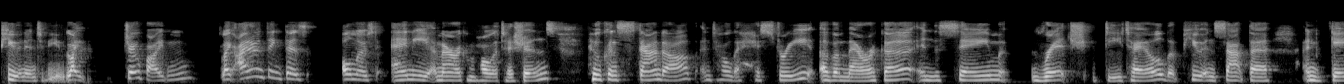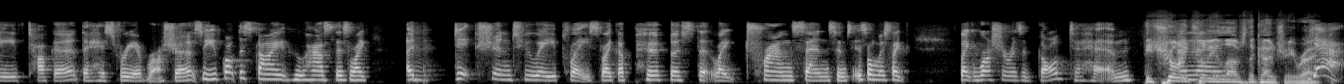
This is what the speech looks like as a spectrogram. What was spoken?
Putin interview. Like Joe Biden, like I don't think there's almost any American politicians who can stand up and tell the history of America in the same rich detail that Putin sat there and gave Tucker the history of Russia. So you've got this guy who has this like addiction to a place, like a purpose that like transcends him. It's almost like like Russia is a god to him. He truly, and truly then, loves the country, right? Yeah.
